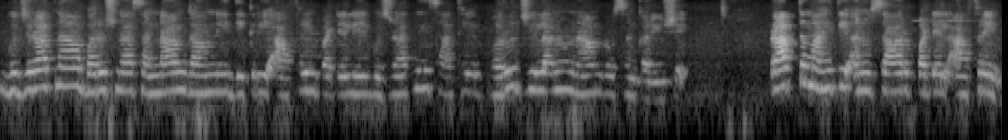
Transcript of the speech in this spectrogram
ગુજરાતના ભરૂચના સન્નામ ગામની દીકરી આફરીન પટેલે ગુજરાતની સાથે ભરૂચ જિલ્લાનું નામ રોશન કર્યું છે. પ્રાપ્ત માહિતી અનુસાર પટેલ આફરીન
